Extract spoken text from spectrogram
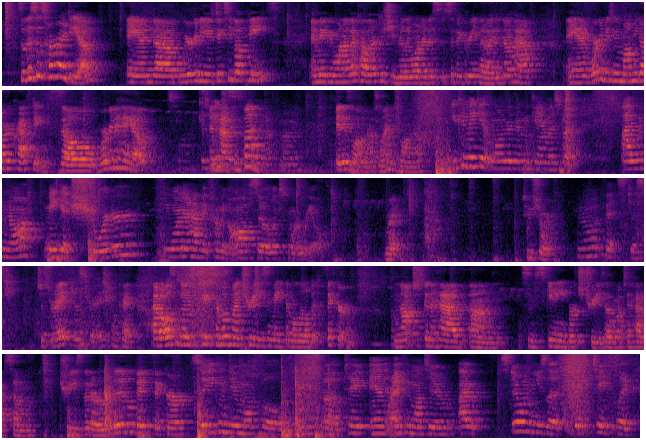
So this is her idea, and um, we're going to use Dixie Belle paints and maybe one other color because she really wanted a specific green that I did not have. And we're going to do mommy-daughter crafting. So we're going to hang out. And have sure some fun. enough, It is long enough. Mine is long enough. You can make it longer than the canvas, but I would not make it shorter. You want to have it coming off so it looks more real. Right. Too short. No, it fits just Just right? just right. Okay, I'm also going to take some of my trees and make them a little bit thicker. I'm not just gonna have um, some skinny birch trees. I want to have some trees that are a little bit thicker. So you can do multiple things of tape, and Right. if you want to, I still want to use a tape, like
